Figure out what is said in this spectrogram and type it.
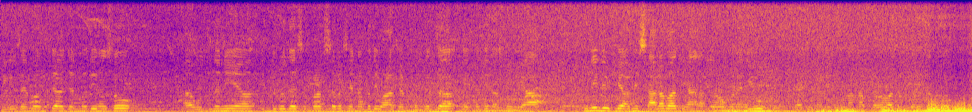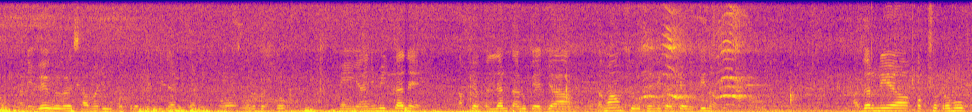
दिघे साहेबांचा जन्मदिन असो अ, वंदनीय हिंदुहृदय सम्राट सरसेनापती बाळासाहेब ठाकरेचा जन्मदिन असो ह्या तिन्ही दिवशी आम्ही सालाबाद ह्या दवाखान्यात येऊन त्या ठिकाणी रुग्णांना फळं करीत असतो आणि वेगवेगळे सामाजिक उपक्रम देखील या ठिकाणी करत असतो. मी या निमित्ताने आमच्या कल्याण तालुक्याच्या तमाम शिवसैनिकांच्या वतीनं आदरणीय पक्षप्रमुख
